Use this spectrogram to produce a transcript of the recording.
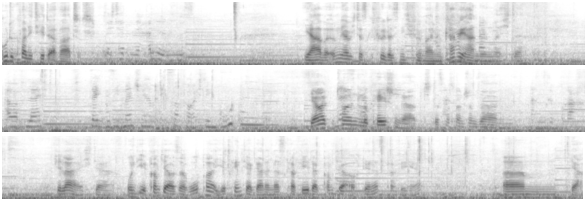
gute Qualität erwartet. Vielleicht hätten wir handeln müssen. Ja, aber irgendwie habe ich das Gefühl, dass ich nicht für meinen Kaffee handeln möchte. Aber vielleicht denken sie, Mensch, wir haben extra für euch den guten Sie haben halt einen tollen Nescafé Location gehabt, das muss man schon sagen. angebracht. Vielleicht, ja. Und ihr kommt ja aus Europa, ihr trinkt ja gerne Nescafé, da kommt ja auch der Nescafé her. Ähm, ja,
